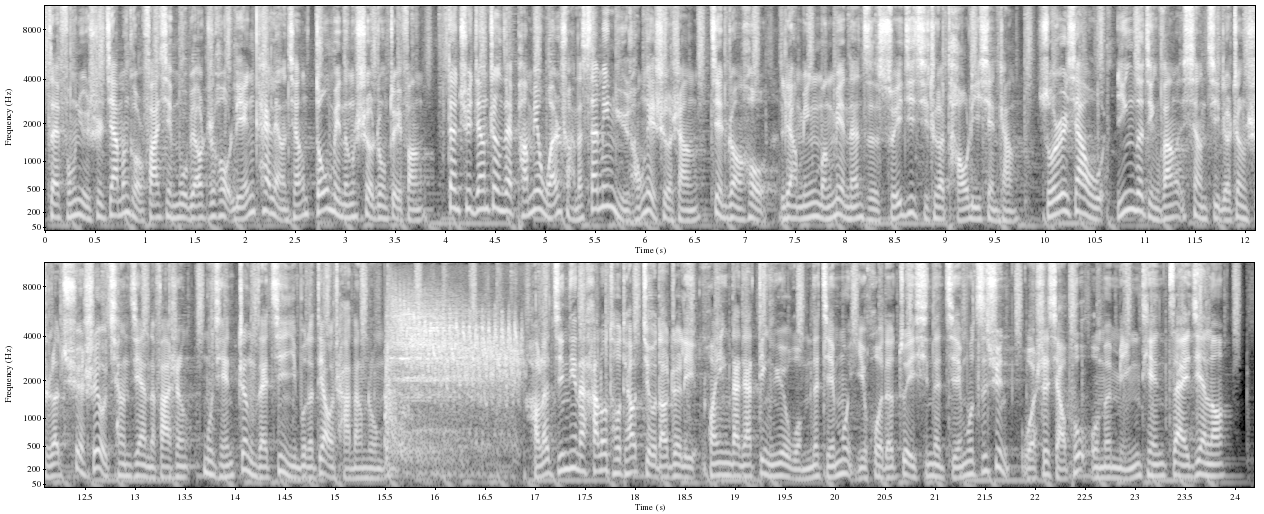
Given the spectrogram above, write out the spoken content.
在冯女士家门口发现目标之后，连开两枪都没能射中对方，但却将正在旁边玩耍的三名女童给射伤。见状后，两名蒙面男子随即骑车逃离现场。昨日下午，英德警方向记者证实了确实有枪击案的发生，目前正在进一步的调查当中。好了，今天的哈喽头条就到这里，欢迎大家订阅我们的节目，以获得最新的节目资讯。我是小铺，我们明天再见喽。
